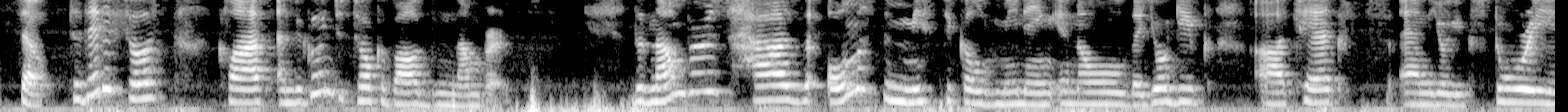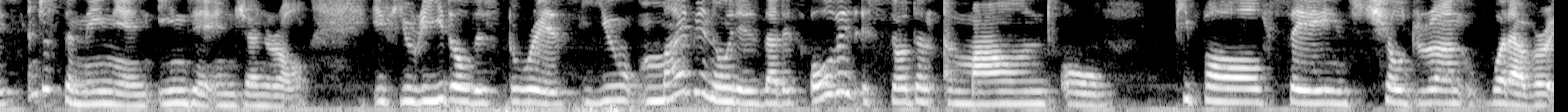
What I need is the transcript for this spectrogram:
So today the first class and we're going to talk about the numbers. The numbers has almost a mystical meaning in all the yogic uh, texts and yogic stories and just in India, in India in general. If you read all these stories, you might be noticed that it's always a certain amount of people, saints, children, whatever.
